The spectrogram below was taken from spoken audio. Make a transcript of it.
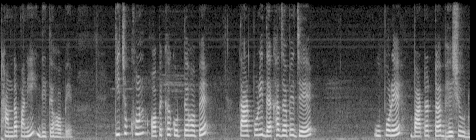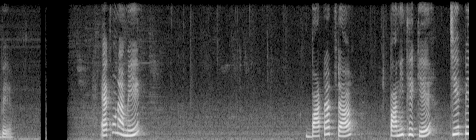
ঠান্ডা পানি দিতে হবে। কিছুক্ষণ অপেক্ষা করতে হবে। তারপরই দেখা যাবে যে উপরে বাটারটা ভেসে উঠবে। এখন আমি বাটারটা পানি থেকে চেপে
